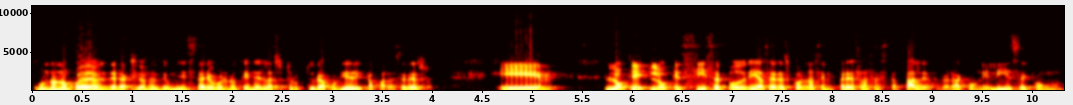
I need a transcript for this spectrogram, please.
uno no puede vender acciones de un ministerio porque no tiene la estructura jurídica para hacer eso. Eh, lo, que, lo que sí se podría hacer es con las empresas estatales, ¿verdad? Con el ICE, con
